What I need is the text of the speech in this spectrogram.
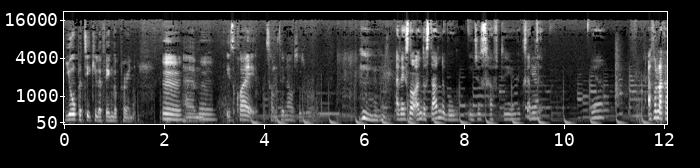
your particular fingerprint um it's quite something else as well And it's not understandable. You just have to accept Yeah. it. Yeah. i feel like i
